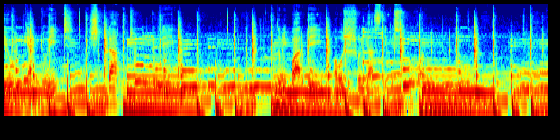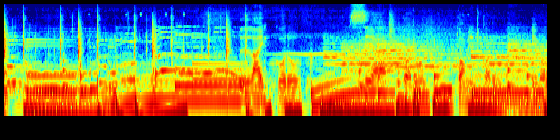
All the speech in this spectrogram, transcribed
You can do it. Start today. তুমি পারবে অবশ্যই আজ থেকে শুরু লাইক করো শেয়ার করো কমেন্ট করো এবং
